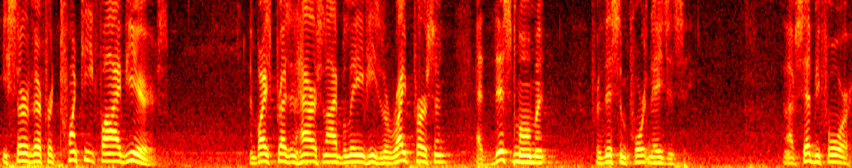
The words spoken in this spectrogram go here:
He served there for 25 years. And Vice President Harris and I believe he's the right person at this moment for this important agency. And I've said before,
